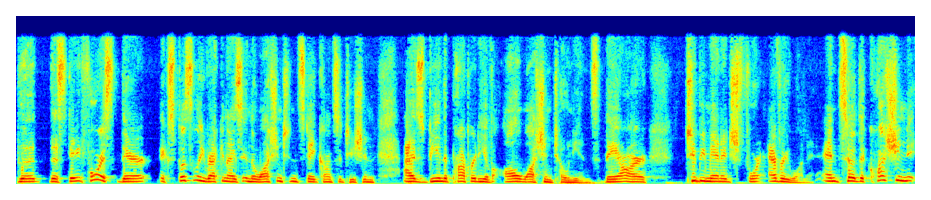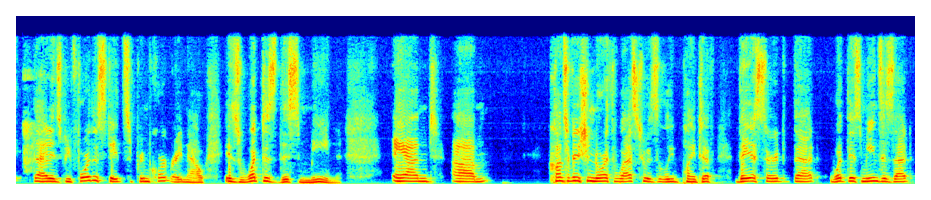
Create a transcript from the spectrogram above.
the the state forests they're explicitly recognized in the Washington state constitution as being the property of all Washingtonians. They are to be managed for everyone. And so the question that is before the state Supreme Court right now is what does this mean? And um, Conservation Northwest, who is the lead plaintiff, they assert that what this means is that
